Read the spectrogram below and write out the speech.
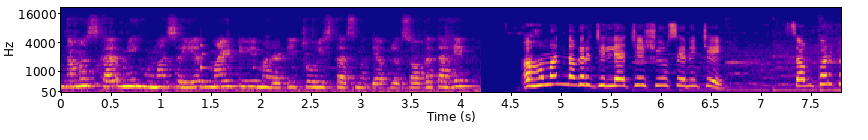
नमस्कार मी Huma Sayyed. My T V Marathi चोवीस तासमध्ये आपलं स्वागत आहे. अहमदनगर जिल्ह्याचे शिवसेनेचे संपर्क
